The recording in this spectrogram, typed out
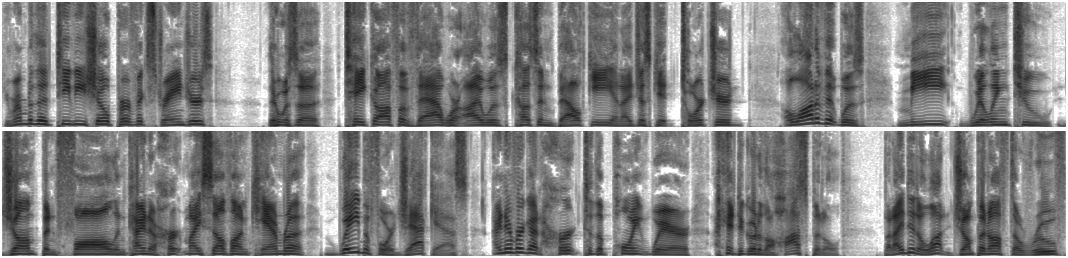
You remember the TV show Perfect Strangers? There was a takeoff of that where I was cousin Balky and I just get tortured. A lot of it was me willing to jump and fall and kind of hurt myself on camera way before Jackass. I never got hurt to the point where I had to go to the hospital, but I did a lot jumping off the roof,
